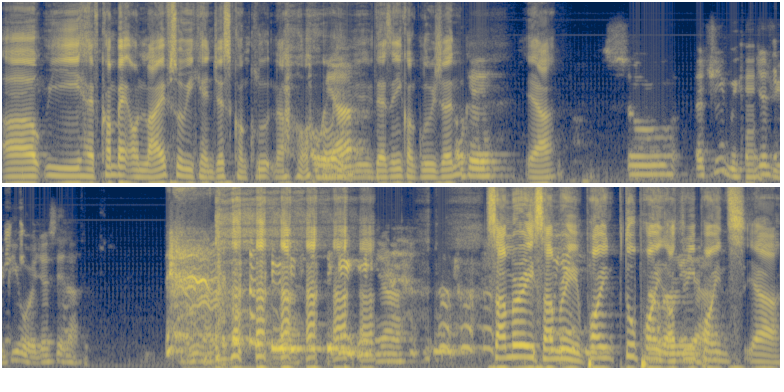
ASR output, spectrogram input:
Uh, we have come back on live, so we can just conclude now. Oh, yeah? if there's any conclusion. Okay. Yeah. So actually, we can just repeat what we just said lah. Yeah. Summary, summary. yeah. Point, two points or three yeah. points. Yeah.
